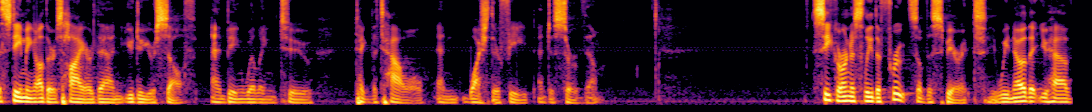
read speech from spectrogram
esteeming others higher than you do yourself, and being willing to take the towel and wash their feet and to serve them. Seek earnestly the fruits of the Spirit. We know that you have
